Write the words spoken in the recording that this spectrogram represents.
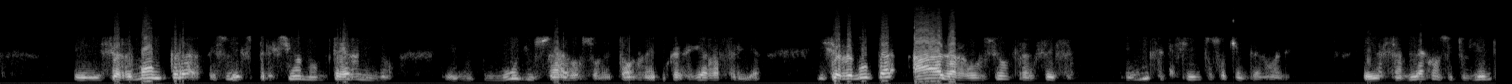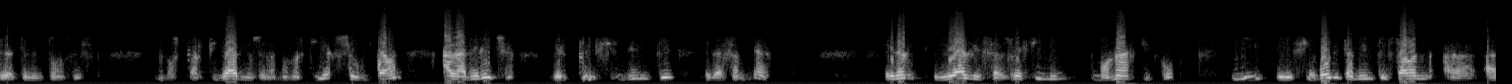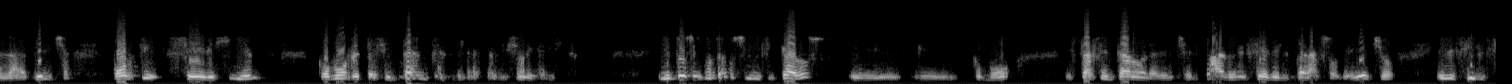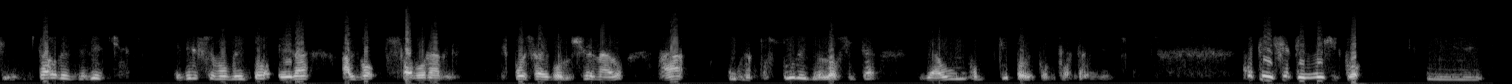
eh, se remonta, es una expresión, un término eh, muy usado, sobre todo en la época de Guerra Fría, y se remonta a la Revolución Francesa en 1789. En la Asamblea Constituyente de aquel entonces, los partidarios de la monarquía se ubicaban a la derecha del presidente de la Asamblea. Eran leales al régimen monárquico y eh, simbólicamente estaban a, la derecha porque se elegían como representantes de la tradición legalista. Y entonces encontramos significados eh, eh, como estar sentado a la derecha del padre, ser el brazo derecho, es decir, el significado de derecha en ese momento era algo favorable. Después ha evolucionado a una postura ideológica y a un. Hay que en México y en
